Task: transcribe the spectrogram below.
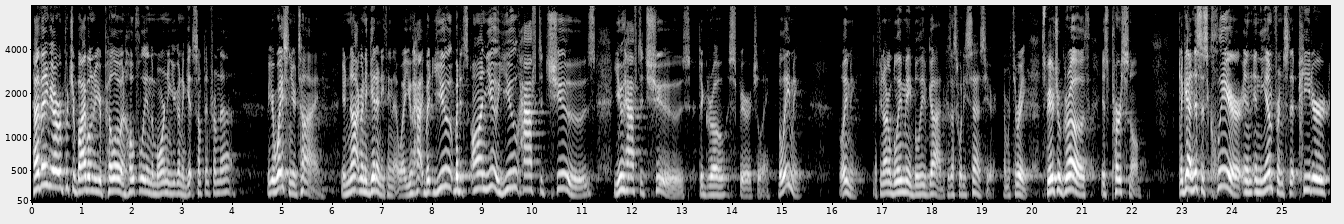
Have any of you ever put your Bible under your pillow and hopefully in the morning you're going to get something from that? You're wasting your time. You're not going to get anything that way. You ha- but you, but it's on you. You have to choose. You have to choose to grow spiritually. Believe me. Believe me. If you're not going to believe me, believe God, because that's what he says here. Number three, spiritual growth is personal. Again, this is clear in, in the inference that Peter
